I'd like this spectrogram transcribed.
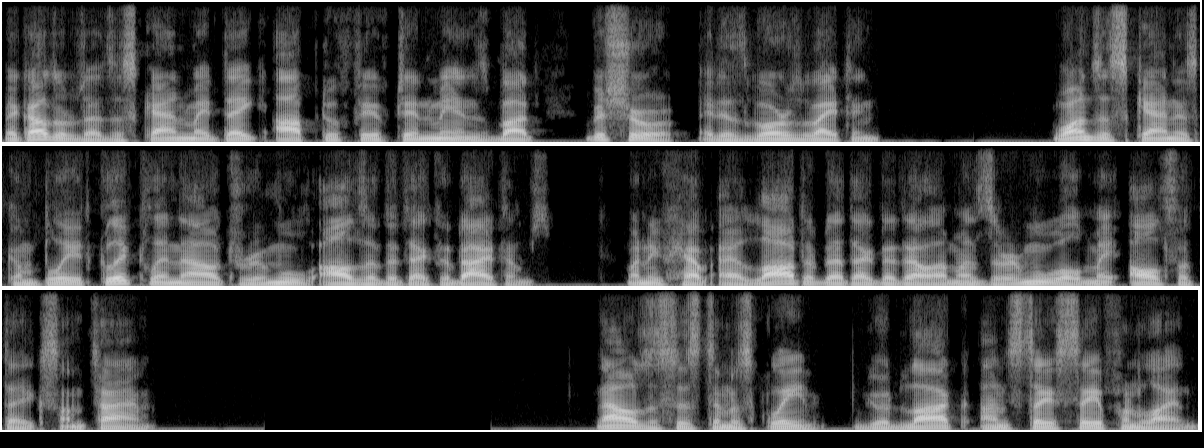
Because of that, the scan may take up to 15 minutes, but be sure it is worth waiting. Once the scan is complete, click Clean to remove all the detected items. When you have a lot of detected elements, the removal may also take some time. Now the system is clean. Good luck and stay safe online.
